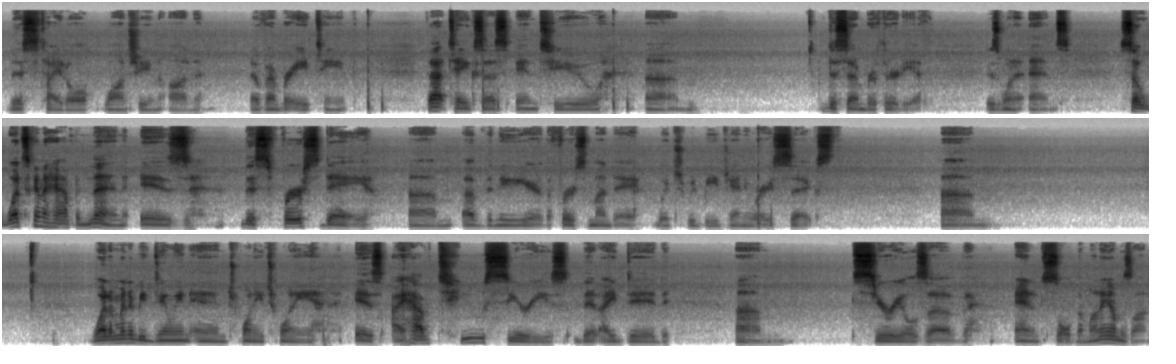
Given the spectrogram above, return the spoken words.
this title launching on november 18th that takes us into um, December 30th, is when it ends. So, what's going to happen then is this first day um, of the new year, the first Monday, which would be January 6th, um, what I'm going to be doing in 2020 is I have two series that I did um, serials of and sold them on Amazon.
